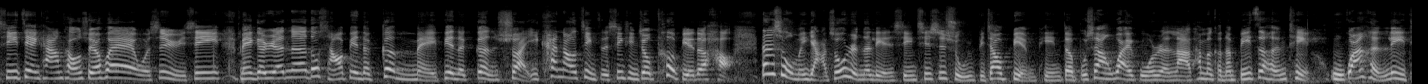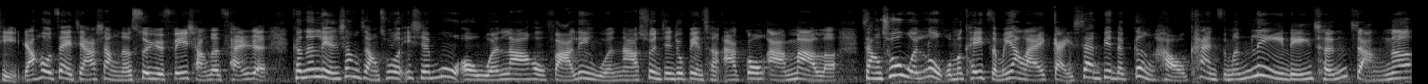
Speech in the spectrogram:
五期健康同学会，我是雨欣。每个人呢都想要变得更美，变得更帅，一看到镜子心情就特别的好。但是我们亚洲人的脸型其实属于比较扁平的，不像外国人啦，他们可能鼻子很挺，五官很立体，然后再加上呢岁月非常的残忍，可能脸上长出了一些木偶纹啦，或法令纹啊，瞬间就变成阿公阿嬷了。长出纹路，我们可以怎么样来改善，变得更好看？怎么逆龄成长呢？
